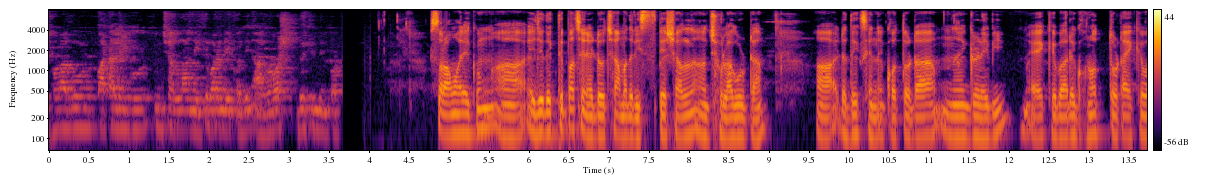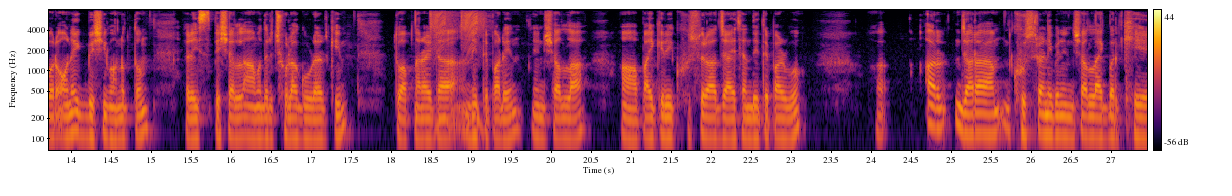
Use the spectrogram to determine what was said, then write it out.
ঝোলা গুড় পাটালি ইনশাল্লাহ নিতে পারেন এই কদিন, আর রস দুই, তিন দিন পর। সালামু আলাইকুম। এই যে দেখতে পাচ্ছেন, এটা হচ্ছে আমাদের স্পেশাল ছোলা গুড়টা। এটা দেখছেন কতটা গ্রেভি একেবারে ঘনত্বটা একেবারে অনেক বেশি ঘনত্ব। এটা স্পেশাল আমাদের ছোলা গুড় আর কি। তো আপনারা এটা নিতে পারেন ইনশাল্লাহ পাইকারি খুচরা যাইছেন দিতে পারব। আর যারা খুচরা নেবেন ইনশাল্লাহ একবার খেয়ে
